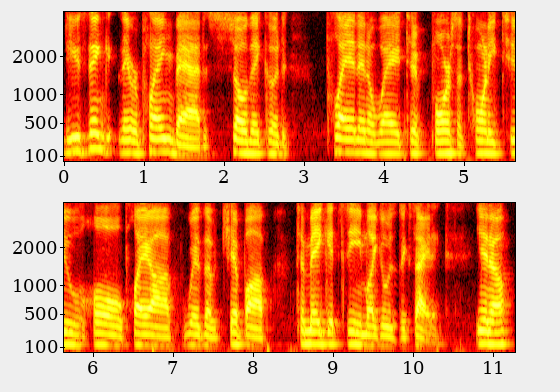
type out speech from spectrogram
do you think they were playing bad so they could play it in a way to force a 22 hole playoff with a chip off to make it seem like it was exciting? You know,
